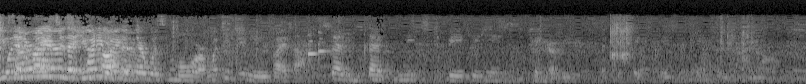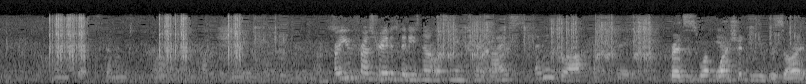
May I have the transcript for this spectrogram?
You What said earlier that you you thought that him? there was more. What did you mean by that? That, that needs to be, he needs to take a leave, that he takes, needs to take some time off and some, help that he needs. Are you frustrated that he's not listening to your advice? I think we're all frustrated. Frances, why, why shouldn't he resign?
